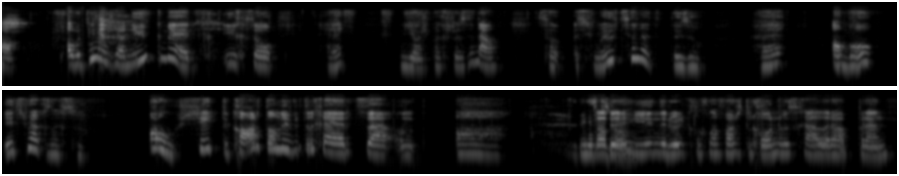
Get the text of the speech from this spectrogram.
sonst, Aber du hast ja nichts gemerkt. Ich so, hä? Ja, schmeckst du das nicht auch? So, es schmürzelt. Dann so, hä? Amo, jetzt schmeckt es nicht so. Oh shit, der Karton über der Kerze. Und, ah. Jetzt So der dumm. Hühner wirklich noch fast der Kornhauskeller abbrennt.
